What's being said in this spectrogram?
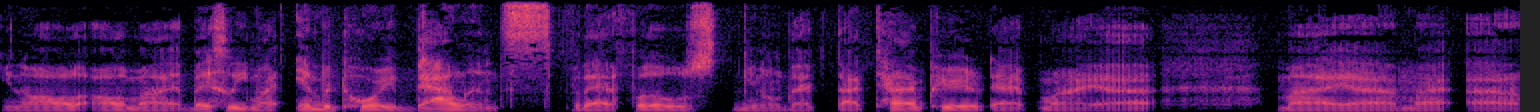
you know all, all my basically my inventory balance for that for those you know that that time period that my uh my uh my uh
